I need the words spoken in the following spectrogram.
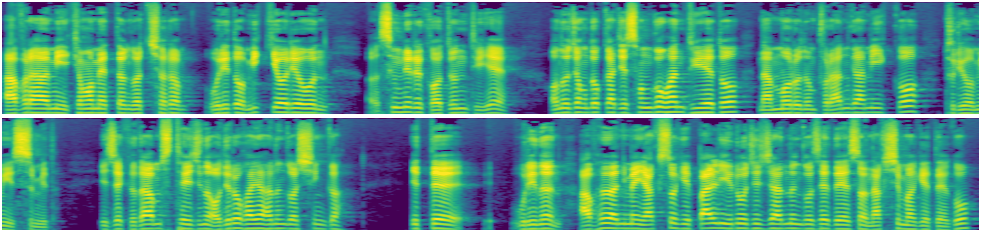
아브라함이 경험했던 것처럼 우리도 믿기 어려운 어, 승리를 거둔 뒤에 어느 정도까지 성공한 뒤에도 남모르는 불안감이 있고 두려움이 있습니다. 이제 그 다음 스테이지는 어디로 가야 하는 것인가? 이때 우리는 하나님의 약속이 빨리 이루어지지 않는 것에 대해서 낙심하게 되고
